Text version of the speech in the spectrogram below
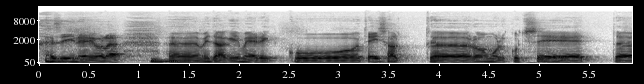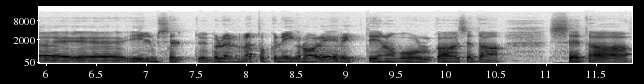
siin ei ole mm -hmm. midagi imelikku. teisalt äh, loomulikult see, et äh, ilmselt võib-olla natukene ignoreeriti Eno puhul ka seda, seda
